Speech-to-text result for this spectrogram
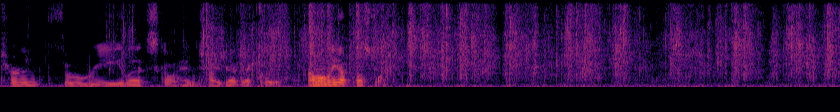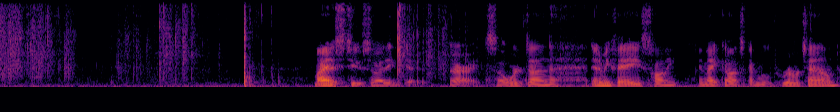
turn 3, let's go ahead and try to grab that clue. I'm only up plus 1. Minus 2, so I didn't get it. Alright, so we're done. Enemy phase, Haunting. The Night Gaunt's going to move to Rivertown.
